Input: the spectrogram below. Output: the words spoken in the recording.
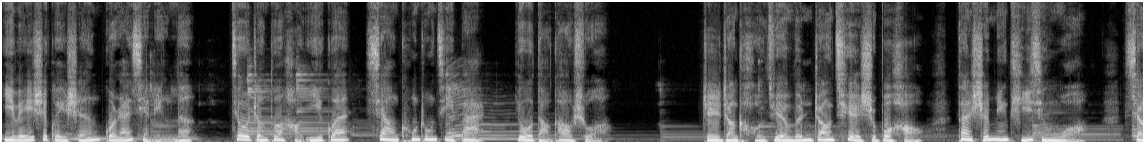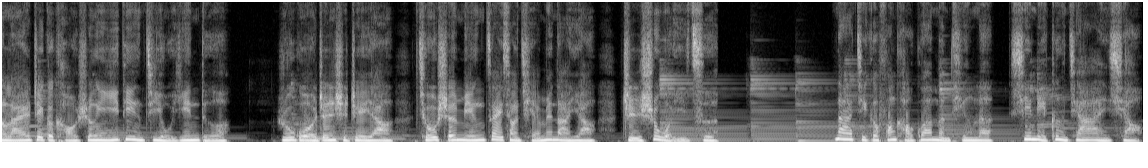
以为是鬼神果然显灵了，就整顿好衣冠，向空中祭拜，又祷告说：“这张考卷文章确实不好，但神明提醒我，想来这个考生一定积有阴德。如果真是这样，求神明再像前面那样指示我一次。”那几个仿考官们听了，心里更加暗笑。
